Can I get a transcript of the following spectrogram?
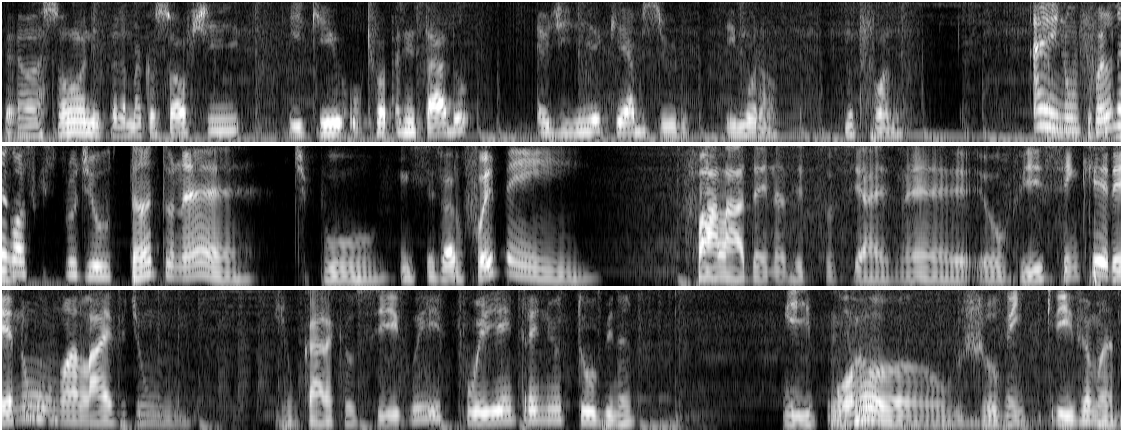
pela Sony, pela Microsoft e, e que o que foi apresentado eu diria que é absurdo e imoral. Muito foda. Ah, e É não foi um negócio que explodiu tanto, né? Tipo, não Exato. foi bem falado aí nas redes sociais, né? Eu vi sem querer num- numa live de um de um cara que eu sigo e fui e entrei no YouTube, né? E porra, o, o jogo é incrível, mano.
